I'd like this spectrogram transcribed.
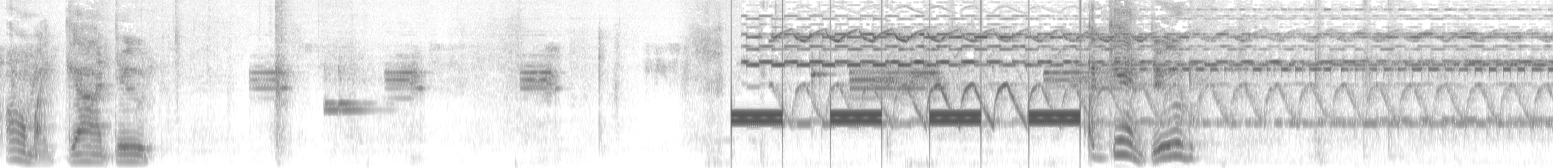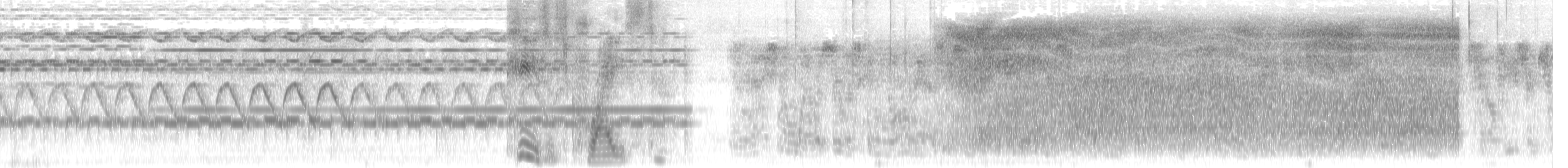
Oh my god, dude. Again, dude. Jesus Christ.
